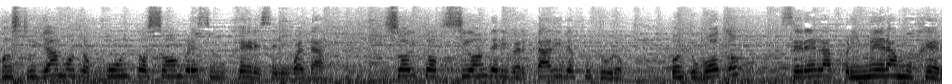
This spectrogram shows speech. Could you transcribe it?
Construyámoslo juntos, hombres y mujeres, en igualdad. Soy tu opción de libertad y de futuro. Con tu voto, seré la primera mujer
